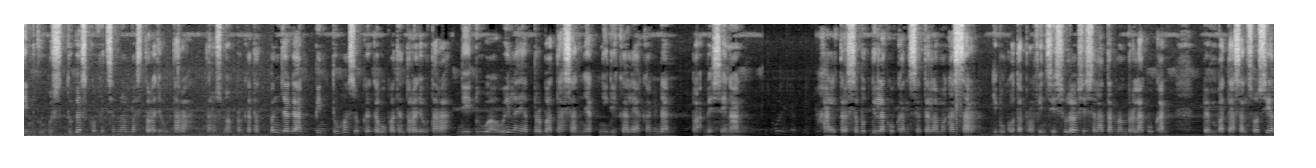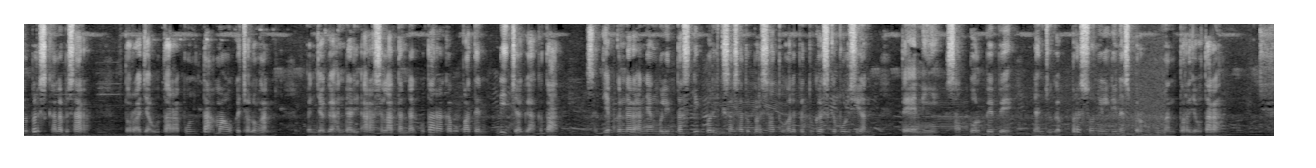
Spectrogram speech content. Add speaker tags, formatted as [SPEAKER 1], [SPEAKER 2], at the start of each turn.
[SPEAKER 1] Tim gugus tugas COVID-19 Toraja Utara terus memperketat penjagaan pintu masuk ke Kabupaten Toraja Utara di dua wilayah perbatasan yakni di Kaliakan dan Pak Besenan. Hal tersebut dilakukan setelah Makassar, ibu kota provinsi Sulawesi Selatan memperlakukan pembatasan sosial berskala besar. Toraja Utara pun tak mau kecolongan. Penjagaan dari arah selatan dan utara kabupaten dijaga ketat. Setiap kendaraan yang melintas diperiksa satu persatu oleh petugas kepolisian, TNI, Satpol PP, dan juga personil Dinas Perhubungan Toraja Utara.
